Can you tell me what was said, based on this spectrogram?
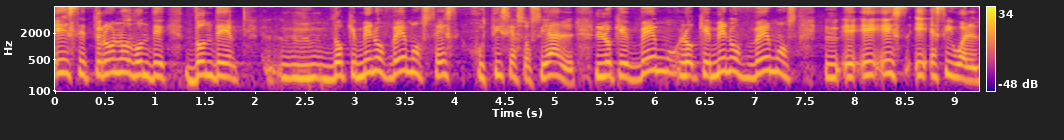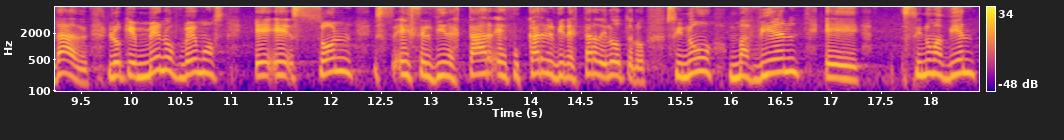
ese trono donde, donde lo que menos vemos es justicia social, lo que, vemos, lo que menos vemos eh, eh, es, es, igualdad, lo que menos vemos son, es el bienestar, es buscar el bienestar del otro, sino más bien, sino más bien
